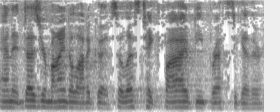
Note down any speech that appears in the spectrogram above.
And it does your mind a lot of good. So let's take five deep breaths together.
